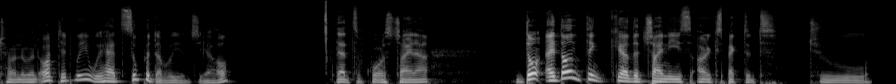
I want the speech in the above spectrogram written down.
tournament. Or did we? We had Super WGL. That's of course China. Don't I don't think uh, the Chinese are expected to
